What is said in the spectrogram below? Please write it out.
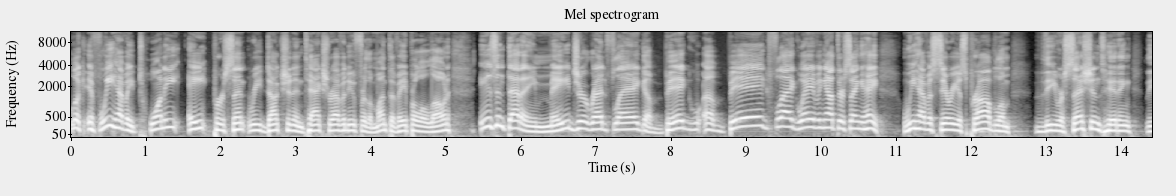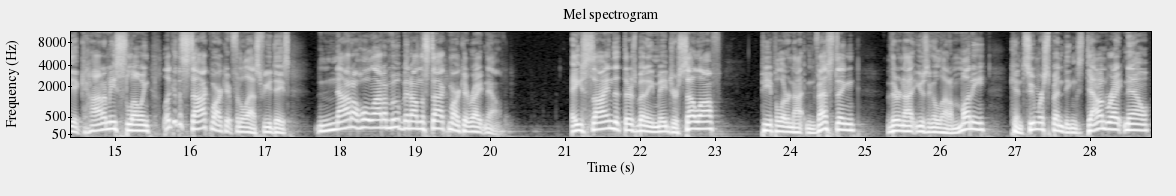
Look, if we have a 28% reduction in tax revenue for the month of April alone, isn't that a major red flag? A big, a big flag waving out there saying, hey, we have a serious problem. The recession's hitting, the economy's slowing. Look at the stock market for the last few days. Not a whole lot of movement on the stock market right now a sign that there's been a major sell off. People are not investing. They're not using a lot of money. Consumer spending's down right now.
